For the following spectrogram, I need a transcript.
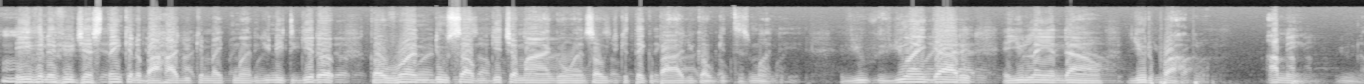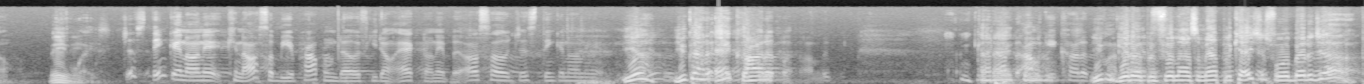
Hmm. Even if you're just thinking about how you can make money, you need to get up, go run, do something, get your mind going, so you can think about how you go get this money. If you if you ain't got it and you laying down, you the problem. I mean, you know. Anyways, Just thinking on it can also be a problem though if you don't act on it, but also just thinking on it. yeah, you gotta act on it. up- I'ma- Gotta I'm- act on it. You can get up and fill out some applications for a better job.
